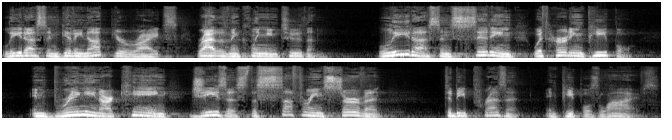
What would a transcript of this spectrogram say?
Lead us in giving up your rights rather than clinging to them. Lead us in sitting with hurting people, in bringing our King, Jesus, the suffering servant, to be present in people's lives.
